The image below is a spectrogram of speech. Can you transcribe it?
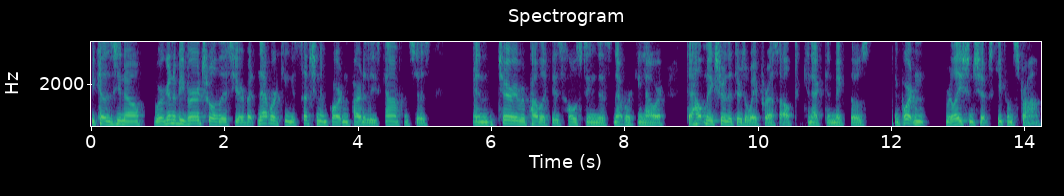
Because you know we're going to be virtual this year, but networking is such an important part of these conferences. And Cherry Republic is hosting this networking hour to help make sure that there's a way for us all to connect and make those important relationships, keep them strong.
